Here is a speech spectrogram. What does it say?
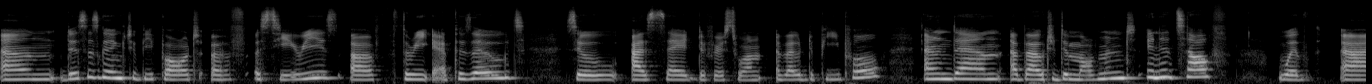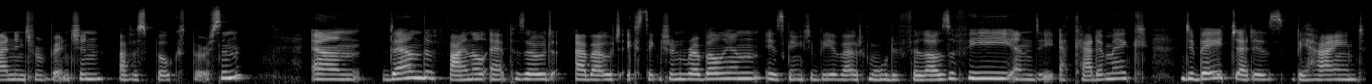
And this is going to be part of a series of three episodes So, as said, the first one about the people, and then about the movement in itself, with an intervention of a spokesperson. And then the final episode about Extinction Rebellion is going to be about more the philosophy and the academic debate that is behind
